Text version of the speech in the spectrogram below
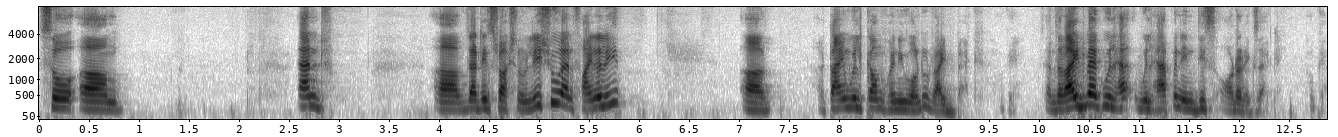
So um, and uh, that instruction will issue, and finally, uh, a time will come when you want to write back, okay, and the write back will ha will happen in this order exactly, okay.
